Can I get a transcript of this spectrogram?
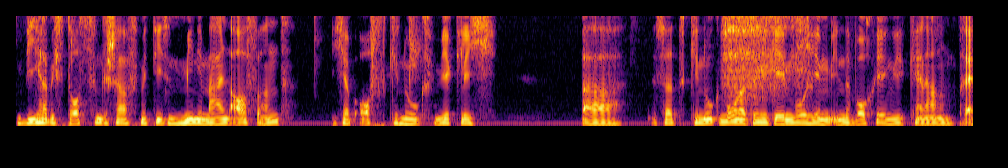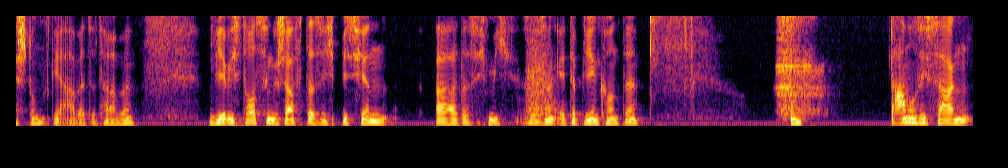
wie habe ich es trotzdem geschafft mit diesem minimalen Aufwand? Ich habe oft genug wirklich äh, es hat genug Monate gegeben, wo ich in der Woche irgendwie, keine Ahnung, drei Stunden gearbeitet habe. Wie habe ich es trotzdem geschafft, dass ich bisschen, äh, dass ich mich sozusagen etablieren konnte? Und da muss ich sagen,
